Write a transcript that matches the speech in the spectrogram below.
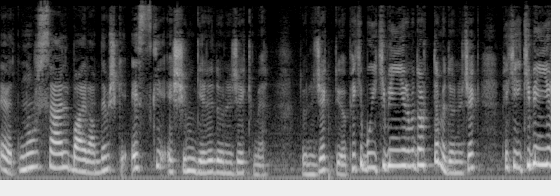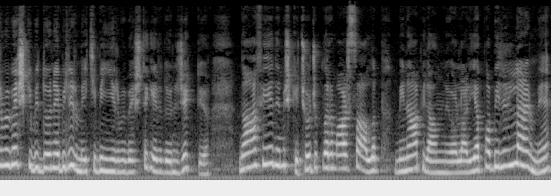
Evet Nursel Bayram demiş ki eski eşim geri dönecek mi? Dönecek diyor. Peki bu 2024'te mi dönecek? Peki 2025 gibi dönebilir mi? 2025'te geri dönecek diyor. Nafiye demiş ki çocuklarım arsa alıp bina planlıyorlar. Yapabilirler mi?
